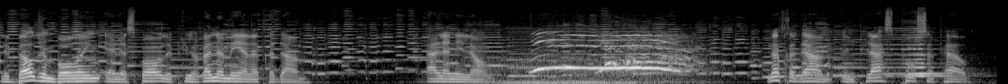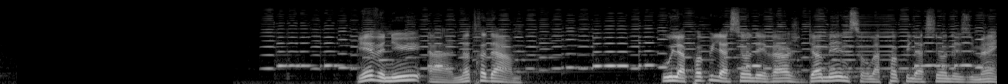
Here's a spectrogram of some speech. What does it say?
Le Belgian Bowling est le sport le plus renommé à Notre-Dame. À l'année longue. Notre-Dame, une place pour se perdre. Bienvenue à Notre-Dame, où la population des vaches domine sur la population des humains.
